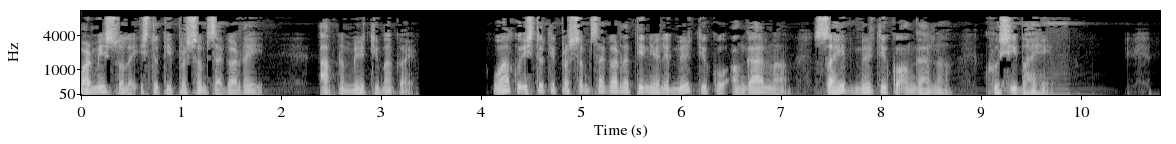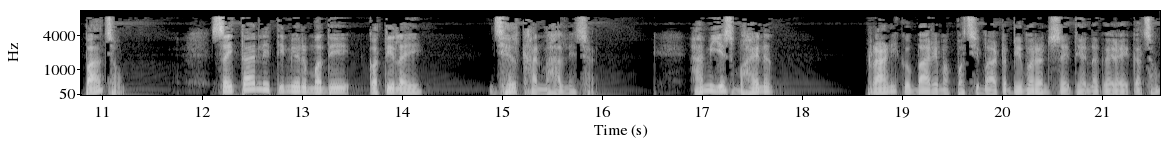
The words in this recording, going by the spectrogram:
परमेश्वरलाई स्तुति प्रशंसा गर्दै आफ्नो मृत्युमा गए। उहाँको स्तुति प्रशंसा गर्दा तिनीहरूले मृत्युको अंगाल्न शहीद मृत्युको अंगाल्न खुशी भए। पाँचौं शैतानले तिमीहरूमध्ये कतिलाई झेलखानमा हाल्नेछ हामी यस भयानक प्राणीको बारेमा पछिबाट विवरणसहित हेर्न गइरहेका छौं।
